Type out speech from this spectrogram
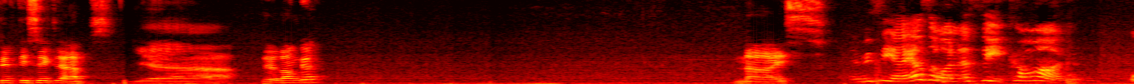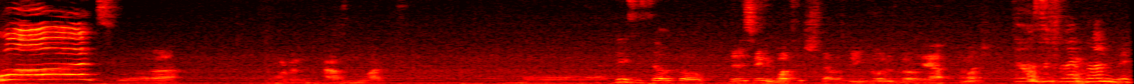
56 amps. Yeah. Do it longer. Nice. Let me see. I also wanna see. Come on. What? Uh, More than 1000 watts. This is so cool. did it say the wattage that was being drawn as well? Yeah. How much? Thousand five hundred.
